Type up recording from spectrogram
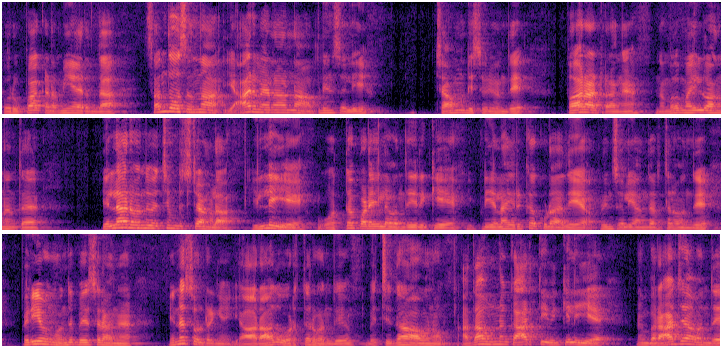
பொறுப்பாக கடமையாக இருந்தால் சந்தோஷம்தான். யார் வேணான்னா அப்படின்னு சொல்லி சாமுண்டீஸ்வரி வந்து பாராட்டுறாங்க. நம்ம மயில் வாங்கினத்தை எல்லாரும் வந்து வச்சு முடிச்சிட்டாங்களா? இல்லையே ஒத்த படையில் வந்து இருக்கே இப்படியெல்லாம் இருக்கக்கூடாதே அப்படின்னு சொல்லி அந்த இடத்துல வந்து பெரியவங்க வந்து பேசுகிறாங்க என்ன சொல்கிறீங்க யாராவது ஒருத்தர் வந்து வச்சு தான் ஆகணும். அதான் இன்னும் கார்த்தி வைக்கலையே. நம்ம ராஜா வந்து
